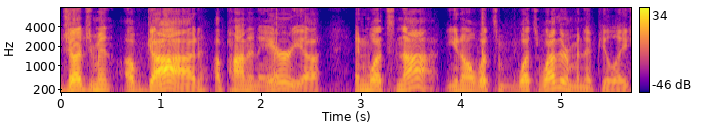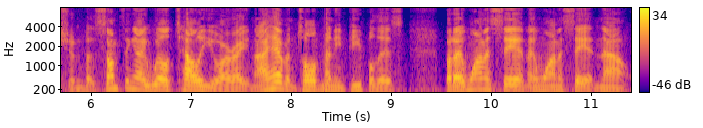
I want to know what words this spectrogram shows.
judgment of God upon an area and what's not. You know, what's what's weather manipulation. But something I will tell you, all right, and I haven't told many people this, but I want to say it and I want to say it now.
